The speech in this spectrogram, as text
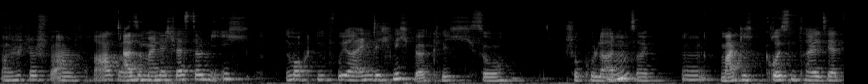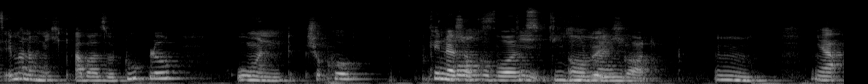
Was ist das für eine Frage? Also meine Schwester und ich mochten früher eigentlich nicht wirklich so Schokoladenzeug. Mhm. Mag ich größtenteils jetzt immer noch nicht, aber so Duplo und Schoko. Kinderschokobons. Die- die oh mein ich. Gott. Mm. Ja.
